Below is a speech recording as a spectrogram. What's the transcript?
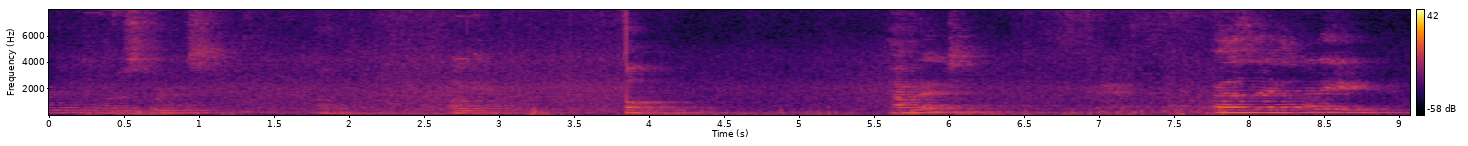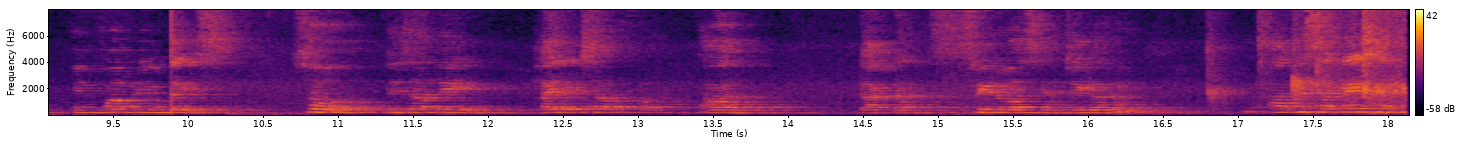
our students? As I already informed you guys, so these are the highlights of our Dr. Srinivas MG garu. On this occasion,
